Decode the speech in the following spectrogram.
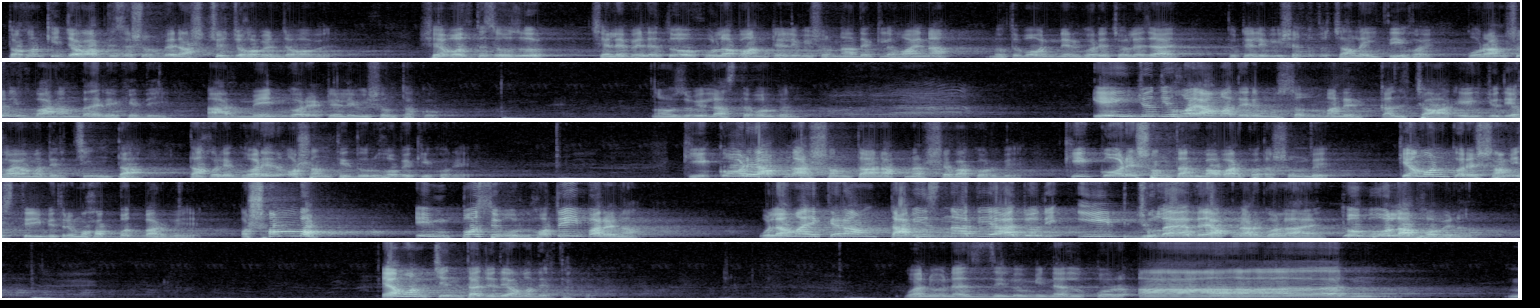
তখন কি জবাব দিছে শুনবেন? আশ্চর্য হবেন জবাবে। সে বলতেছে, হুজুর, ছেলে পেলে তো পোলাপান টেলিভিশন না দেখলে হয় না, নতুবা অন্যের ঘরে চলে যায়। তো টেলিভিশনে তো চালাইতেই হয়। কোরআন শরীফ বারান্দায় রেখে দেই, আর মেইন ঘরে টেলিভিশন থাকো নজুবিল্লা আসতে বলবেন এই যদি হয় আমাদের মুসলমানের কালচার এই যদি হয় আমাদের চিন্তা, তাহলে ঘরের অশান্তি দূর হবে কি করে? কি করে আপনার সন্তান আপনার সেবা করবে? কি করে সন্তান বাবার কথা শুনবে? কেমন করে স্বামী স্ত্রীর ভিতরে মহব্বত বাড়বে? অসম্ভব! ইম্পসিবল হতেই পারে না। ওলামায় কেরাম তাবিজ না দিয়া যদি ইট ঝুলায়া দেয় আপনার গলায়, তবুও লাভ হবে না। এমন চিন্তা যদি আমাদের থাকে।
